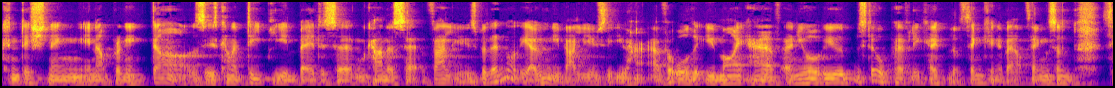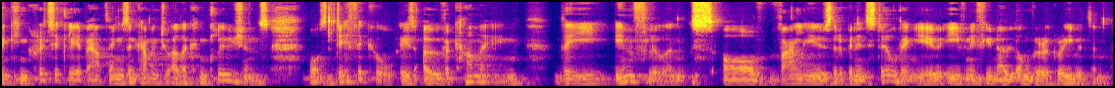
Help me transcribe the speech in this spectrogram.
conditioning in upbringing does is kind of deeply embed a certain kind of set of values, but they're not the only values that you have or that you might have. And you're, you're still perfectly capable of thinking about things and thinking critically about things and coming to other conclusions. What's difficult is overcoming the influence of values that have been instilled in you, even if you no longer longer agree with them.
